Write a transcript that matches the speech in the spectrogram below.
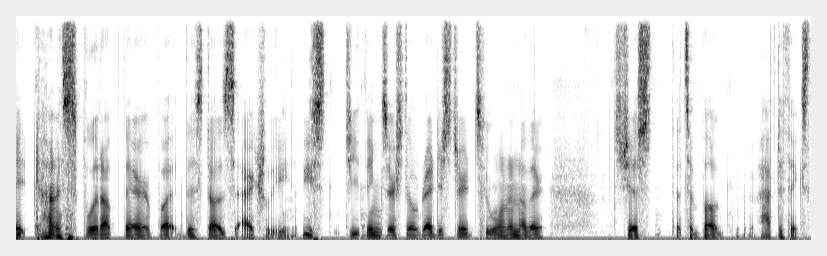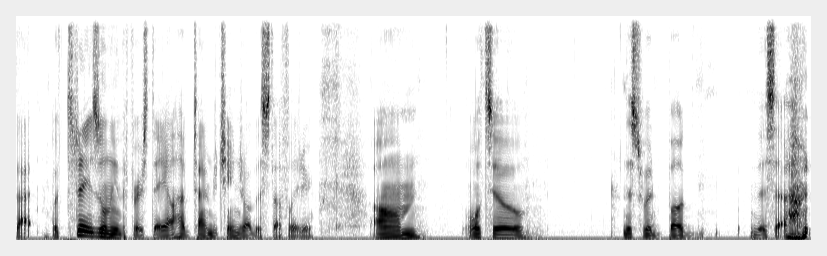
it kind of split up there, but this does actually, these two things are still registered to one another. It's just, that's a bug. I have to fix that. But today is only the first day. I'll have time to change all this stuff later. Um, also, this would bug this out.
